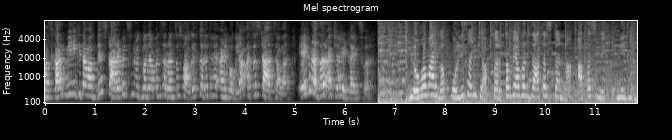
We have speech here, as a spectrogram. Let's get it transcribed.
नमस्कार मी निकिता वागदे स्टार एपेक्स न्यूजमध्ये आपण सर्वांचं स्वागत करत आहे आणि बघूया आजचा स्टार सवार एक नजर आजच्या हेडलाईन्स वर. लोहमार्ग पोलिसांच्या कर्तव्यावर जात असताना आकस्मिक निधन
